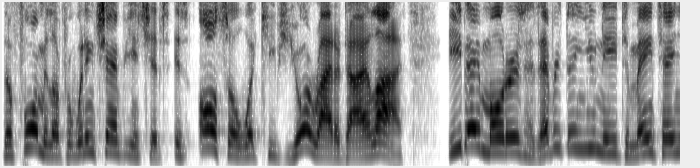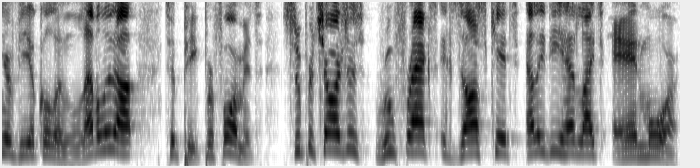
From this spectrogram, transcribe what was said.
The formula for winning championships is also what keeps your ride or die alive. eBay Motors has everything you need to maintain your vehicle and level it up to peak performance. Superchargers, roof racks, exhaust kits, LED headlights, and more.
